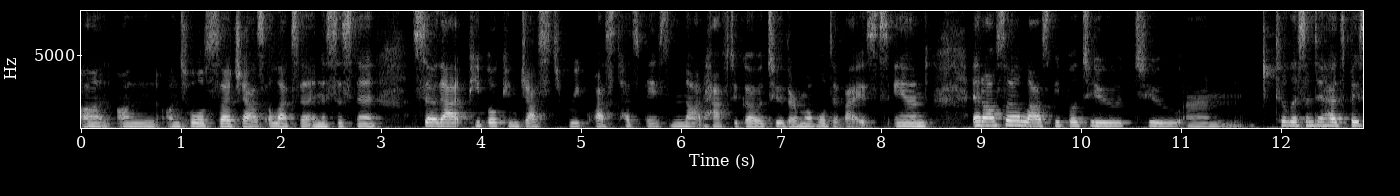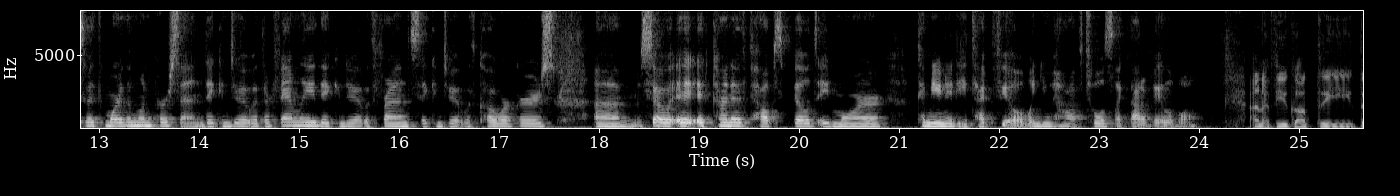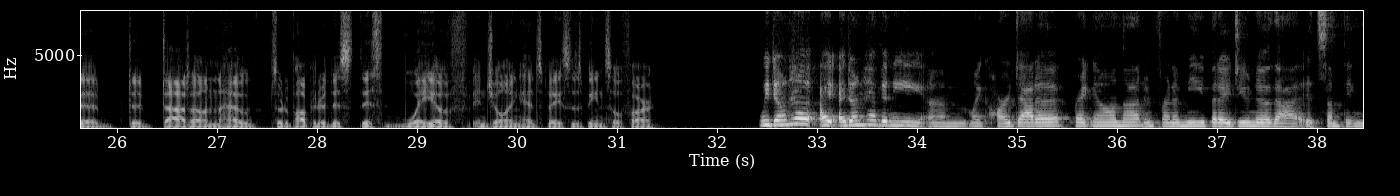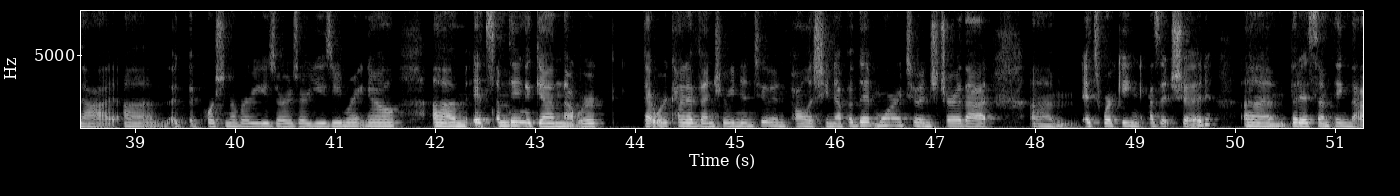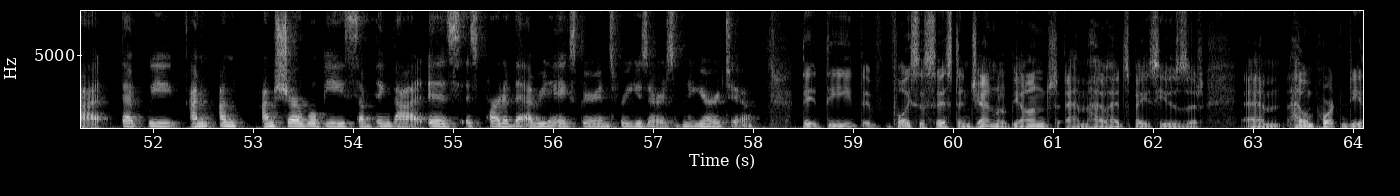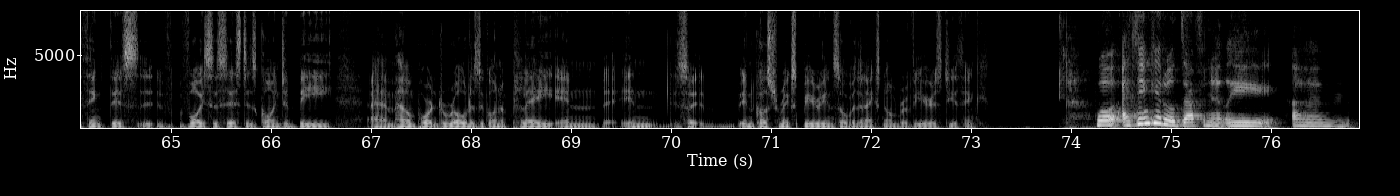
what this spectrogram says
on on on tools such as Alexa and Assistant, so that people can just request Headspace and not have to go to their mobile device. And it also allows people to to um, to listen to Headspace with more than one person. They can do it with their family, they can do it with friends, they can do it with coworkers. Um, so it, it kind of helps build a more community type feel when you have tools like that available. And have you got the, the the data on how sort of popular this this way of enjoying Headspace has been so far? We don't have I, I don't have any um, like hard data right now on that in front of me, but I do know that it's something that um, a good portion of our users are using right now. Um, it's something again that we're that we're kind of venturing into and polishing up a bit more to ensure that um, it's working as it should. Um, but it's something that that we I'm I'm I'm sure will be something that is is part of the everyday experience for users in a year or two. The, the, voice assist in general, beyond um, how Headspace uses it, um, how important do you think this uh, voice assist is going to be? Um, how important a role is it going to play in in in customer experience over the next number of years? Do you think? Well, I think it'll definitely um,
